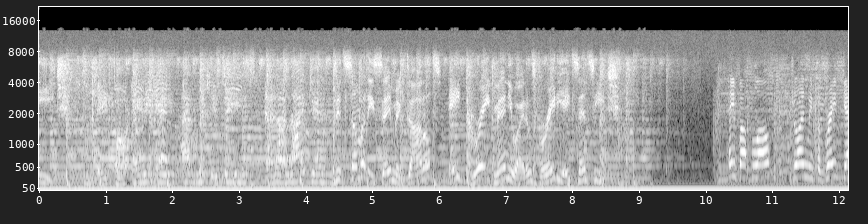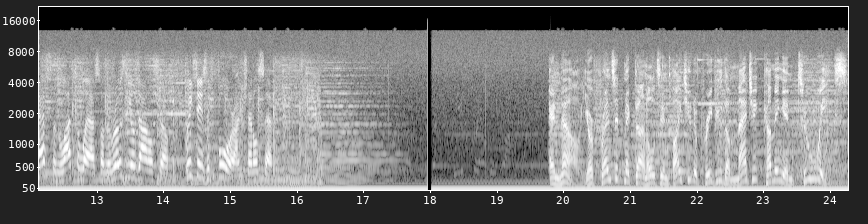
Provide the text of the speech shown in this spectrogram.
each. 8488 at Mickey D's, and I like it. Did somebody say McDonald's? Eight great menu items for 88 cents each. Hey, Buffalo. Join me for great guests and lots of laughs on The Rosie O'Donnell Show, weekdays at 4 on Channel 7. And now, your friends at McDonald's invite you to preview the magic coming in two weeks.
